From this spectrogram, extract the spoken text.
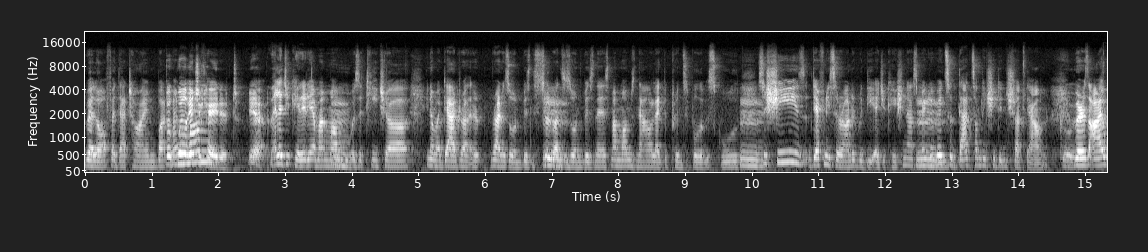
well off at that time, but But well mum- educated. Yeah. well educated. Yeah, my mom Mm. was a teacher. You know, my dad ran, ran his own business, still runs his own business. My mom's now like the principal of the school. Mm. So she's definitely surrounded with the education aspect of it. So that's something she didn't shut down. Good. Whereas I,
